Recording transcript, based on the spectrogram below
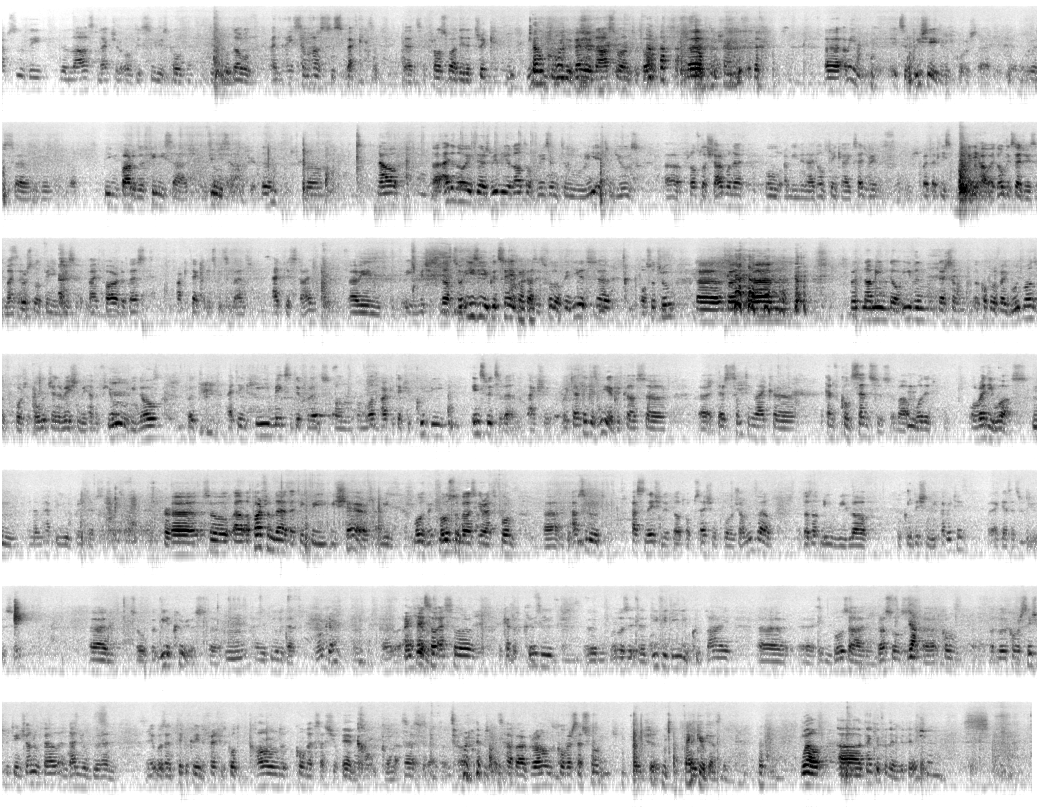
absolutely the last lecture of this series called Difficult Double. And I somehow suspect that Francois did a trick to be the very last one to talk. Uh, uh, I mean, it's appreciated, of course. Uh, it was uh, being part of the finissage. Finissage, Uh, uh, now, uh, I don't know if there's really a lot of reason to reintroduce uh, Francois Charbonnet, who, I mean, and I don't think I exaggerate, but at least, anyhow, I don't exaggerate, my personal opinion, is by far the best architect in Switzerland at this time. I mean, which is not so easy, you could say, because it's full of idiots, uh, also true. Uh, but, um, but I mean, no, even there's some, a couple of very good ones, of course, older generation, we have a few, we know, but I think he makes a difference on, on what architecture could be in Switzerland, actually, which I think is weird because uh, uh, there's something like a, kind of consensus about Mm. what it already was, Mm. and I'm happy you bring that. Uh, so, well, apart from that, I think we, we share, I mean, most, most of us here at FORM, uh, absolute fascination, if not obsession, for Jean Nouvel. It does not mean we love unconditionally everything, but I guess that's for you to say. Um, so, but we are curious uh, Mhm. how you deal with that. Okay. Uh, Thank I, I saw, I saw a kind of crazy, um, what was it, a DVD you could buy uh, uh, in Bozar in Brussels. Yeah. Uh, com- it was a conversation between Jean Nouvel and Daniel Buren. And it was uh, typically in the French, it's called Grande Conversation. Yeah, grand Uh, conversation. uh, uh, let's have our grand conversation. Thank you. Thank you. Kersten. Well, uh, thank you for the invitation.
